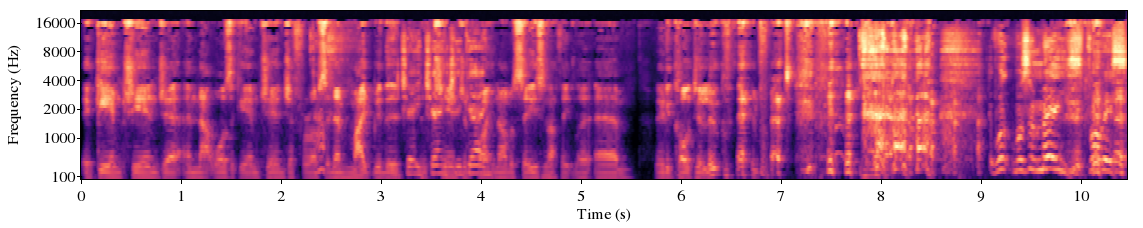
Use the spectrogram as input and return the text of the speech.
a game changer, and that was a game changer for us, and it might be the, the changing point in our season. I think. Um, nearly called you Luke there, Brett. it wasn't me, promise.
